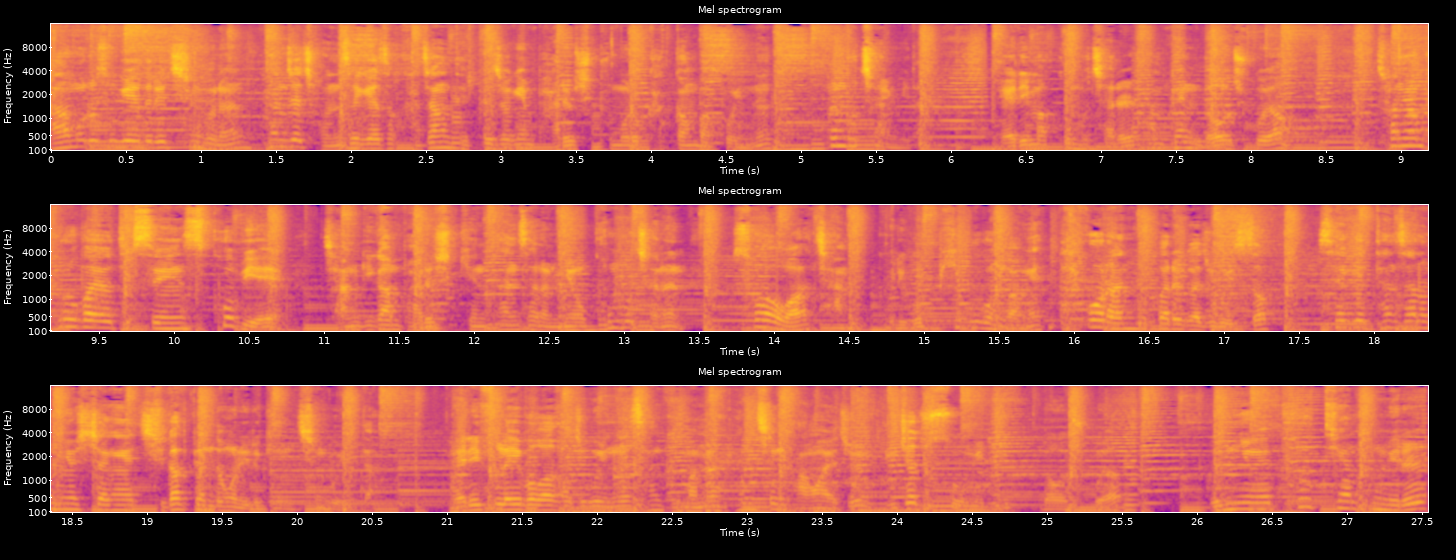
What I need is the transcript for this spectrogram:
다음으로 소개해드릴 친구는 현재 전 세계에서 가장 대표적인 발효식품으로 각광받고 있는 콤부차입니다. 베리맛 콤부차를 한 팩 넣어주고요. 천연 프로바이오틱스인 스코비에 장기간 발효시킨 탄산음료 콤부차는 소화와 장 그리고 피부 건강에 탁월한 효과를 가지고 있어 세계 탄산음료 시장의 지각 변동을 일으킨 친구입니다. berry flavor가 가지고 있는 상큼함을 한층 강화해줄 유자주스 5ml 넣어주고요. 음료의 fruity한 풍미를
